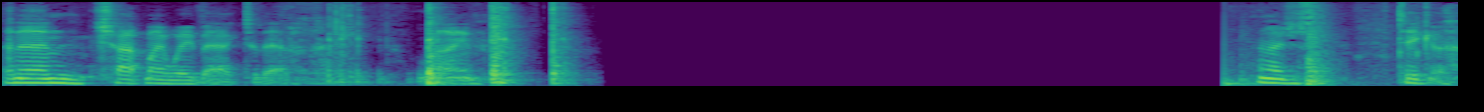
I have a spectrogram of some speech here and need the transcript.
And then chop my way back to that line. And I just take a,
